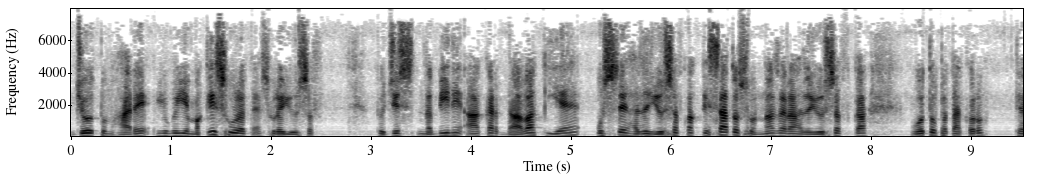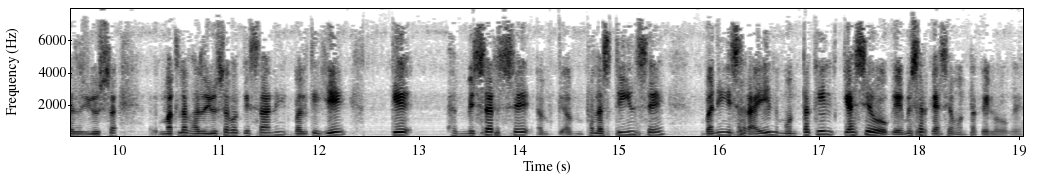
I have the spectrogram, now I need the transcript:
جو تمہارے کیونکہ یہ مکی صورت ہے، سورہ یوسف۔ تو جس نبی نے آ کر دعویٰ کیا ہے، اس سے حضرت یوسف کا قصہ تو سننا، ذرا حضرت یوسف کا وہ تو پتا کرو کہ حضرت یوسف مطلب حضرت یوسف کا قصہ نہیں، بلکہ یہ کہ مصر سے، فلسطین سے بنی اسرائیل منتقل کیسے ہو گئے، مصر کیسے منتقل ہو گئے؟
